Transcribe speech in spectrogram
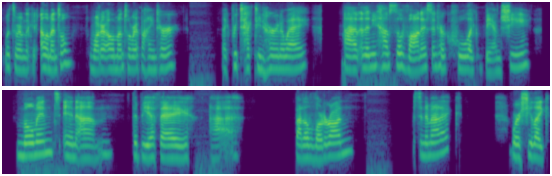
what's the word I'm looking elemental, water elemental right behind her, like protecting her in a way. Um, and then you have Sylvanas in her cool like banshee moment in um the BFA uh Battle of Lordaeron cinematic where she like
